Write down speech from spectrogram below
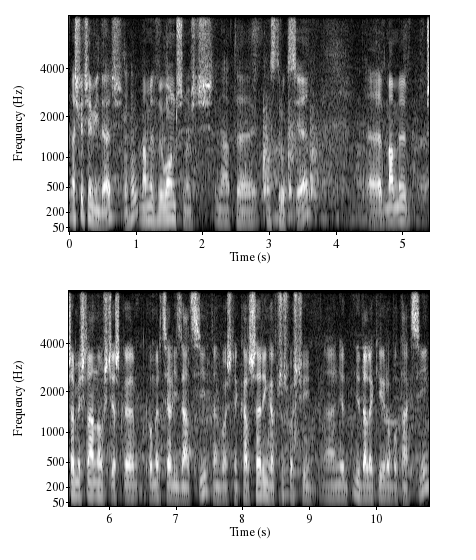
na świecie widać. Mhm. Mamy wyłączność na te konstrukcje. E, Mamy przemyślaną ścieżkę komercjalizacji, ten właśnie car sharing, a w przyszłości e, nie- niedalekiej robotaksji.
